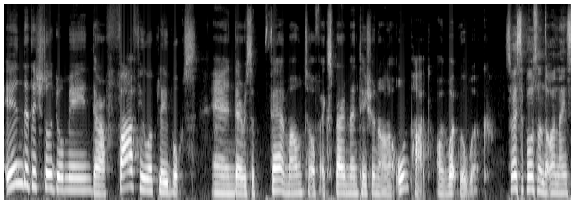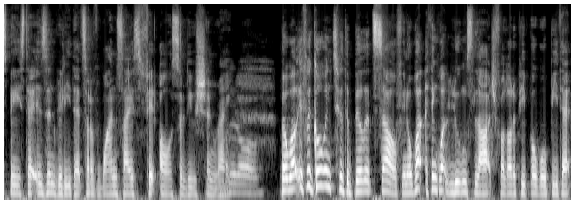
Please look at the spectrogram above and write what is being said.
In the digital domain, there are far fewer playbooks and there is a fair amount of experimentation on our own part on what will work. So I suppose on the online space, there isn't really that sort of one size fit all solution, right? Not at all. But well, if we go into the bill itself, you know, what I think what looms large for a lot of people will be that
